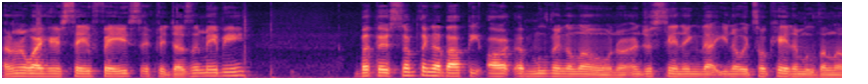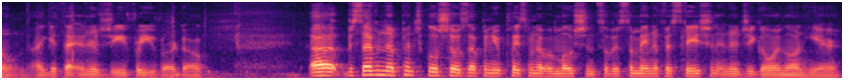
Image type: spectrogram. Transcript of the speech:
I don't know why I hear save face if it doesn't maybe but there's something about the art of moving alone or understanding that, you know, it's okay to move alone. I get that energy for you, Virgo. Uh, the Seven of Pentacles shows up in your placement of emotion, so there's some manifestation energy going on here.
